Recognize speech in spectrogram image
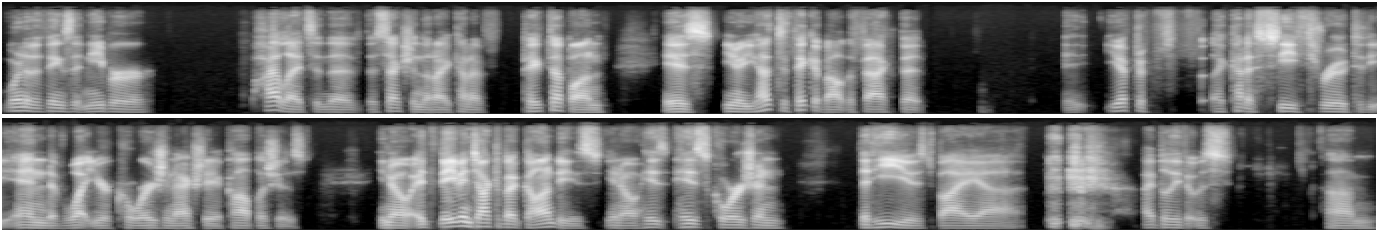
One of the things that Niebuhr highlights in the the section that I kind of picked up on is you know you have to think about the fact that you have to like kind of see through to the end of what your coercion actually accomplishes. You know, it, they even talked about Gandhi's, you know, his his coercion that he used by, uh, I believe it was um,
